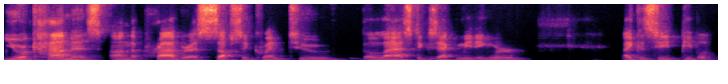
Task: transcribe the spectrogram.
your comments on the progress subsequent to the last exec meeting where I could see people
